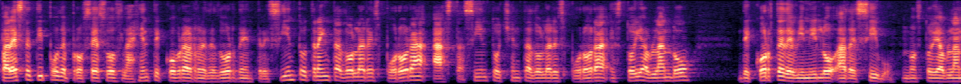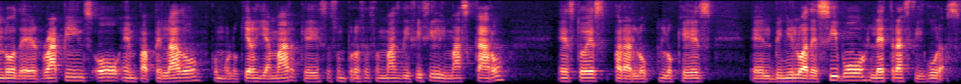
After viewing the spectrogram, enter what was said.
para este tipo de procesos, la gente cobra alrededor de entre 130 dólares por hora hasta 180 dólares por hora. Estoy hablando de corte de vinilo adhesivo. No estoy hablando de wrappings o empapelado, como lo quieras llamar, que ese es un proceso más difícil y más caro. Esto es para lo, que es el vinilo adhesivo, letras, figuras.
